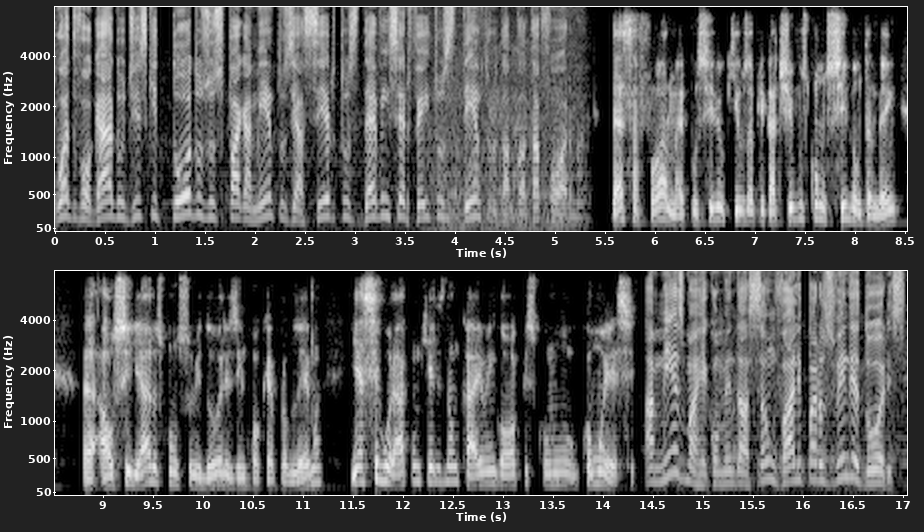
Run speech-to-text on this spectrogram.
O advogado diz que todos os pagamentos e acertos devem ser feitos dentro da plataforma. Dessa forma, é possível que os aplicativos consigam também auxiliar os consumidores em qualquer problema e assegurar com que eles não caiam em golpes como, como esse. A mesma recomendação vale para os vendedores.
